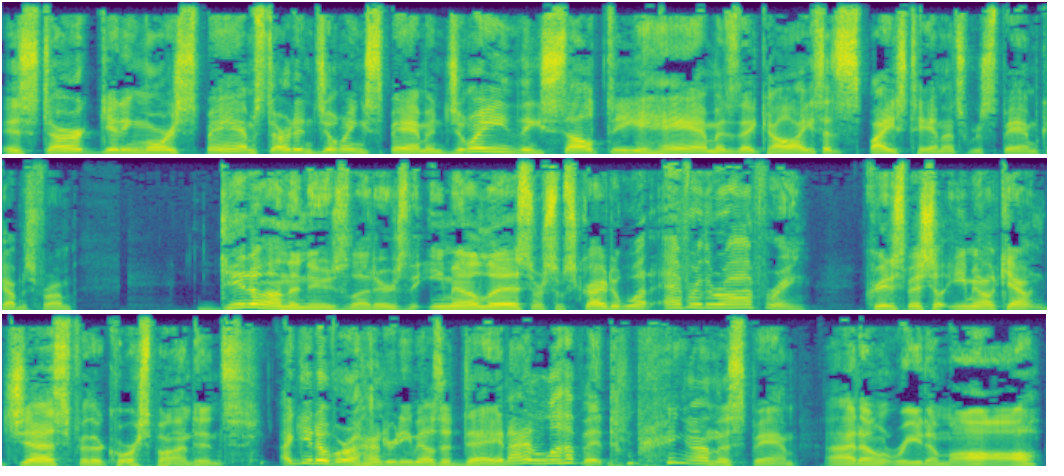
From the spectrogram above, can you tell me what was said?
is start getting more spam. Start enjoying spam. Enjoying the salty ham, as they call it. I it's spiced ham. That's where spam comes from. Get on the newsletters, the email list, or subscribe to whatever they're offering. Create a special email account just for their correspondence. I get over 100 emails a day and I love it. Bring on the spam. I don't read them all,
